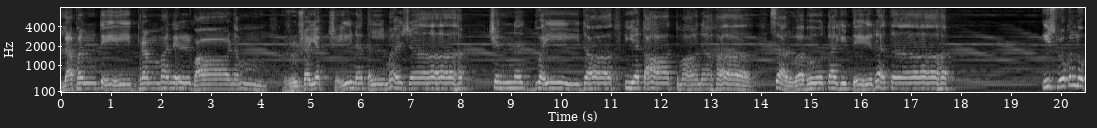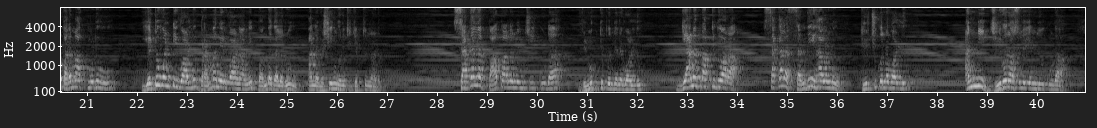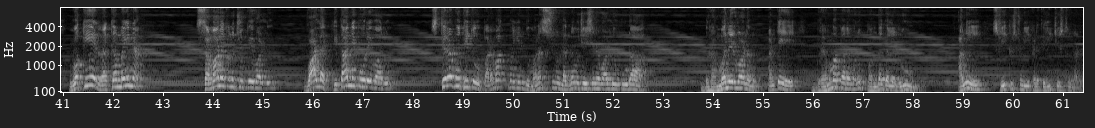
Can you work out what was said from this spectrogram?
లభంతే బ్రహ్మనిర్వాణం ఋషయ క్షీణకల్మషాः చిన్నద్వైధా యతాత్మానः సర్వభూతహితే రతాः ఈ శ్లోకంలో పరమాత్ముడు ఎటువంటి వాళ్ళు బ్రహ్మ నిర్వాణాన్ని పొందగలరు అన్న విషయం గురించి చెప్తున్నాడు. సకల పాపాల నుంచి కూడా విముక్తి పొందిన వాళ్ళు జ్ఞానప్రాప్తి ద్వారా సకల సందేహాలను తీర్చుకున్న వాళ్ళు అన్ని జీవరాశుల యందు కూడా ఒకే రకమైన సమానతను చూపేవాళ్ళు వాళ్ళ హితాన్ని కోరేవారు స్థిర బుద్ధితో పరమాత్మ ఎందు మనస్సును లగ్నము చేసిన వాళ్ళు కూడా బ్రహ్మ నిర్వాణము అంటే బ్రహ్మపరమును పొందగలరు. అని శ్రీకృష్ణుడు ఇక్కడ తెలియచేస్తున్నాడు.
